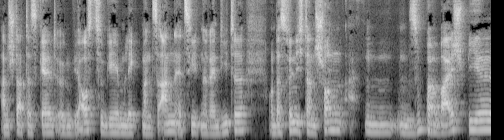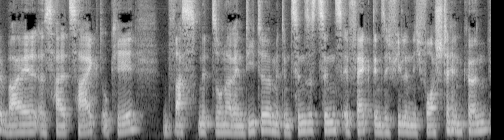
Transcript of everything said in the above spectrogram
Anstatt das Geld irgendwie auszugeben, legt man es an, erzielt eine Rendite. Und das finde ich dann schon ein, ein super Beispiel, weil es halt zeigt, okay, was mit so einer Rendite, mit dem Zinseszinseffekt, den sich viele nicht vorstellen können,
